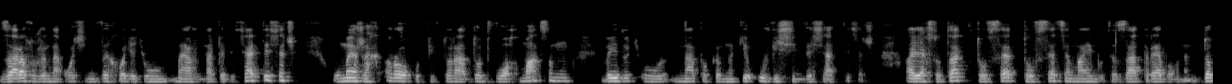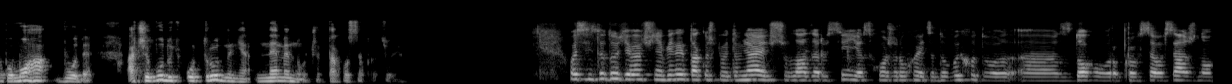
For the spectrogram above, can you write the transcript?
Зараз уже на осінь виходять у межу на 50 тисяч. У межах року півтора до двох максимум вийдуть у на показники у 80 тисяч. А якщо так, то все, то все це має бути затребуваним. Допомога буде. А чи будуть утруднення неминуче? Так усе працює. Ось в інституті вивчення війни також повідомляє, що влада Росії схоже рухається до виходу е, з договору про всеосяжну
